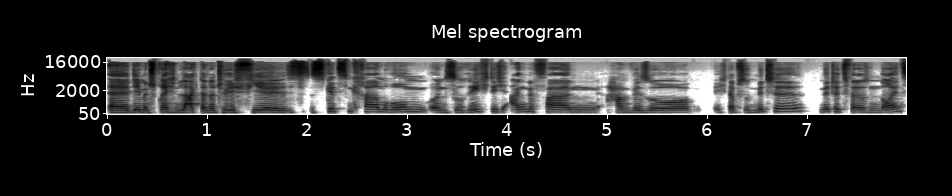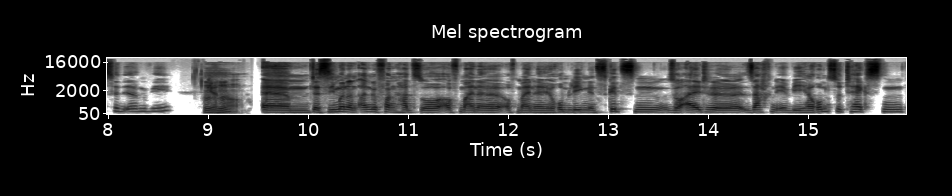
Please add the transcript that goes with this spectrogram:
Äh, dementsprechend lag da natürlich viel Skizzenkram rum und so richtig angefangen haben wir so, ich glaube so Mitte, Mitte 2019 irgendwie. Genau. ähm, dass Simon dann angefangen hat, so auf meine, auf meine herumliegenden Skizzen so alte Sachen irgendwie herumzutexten.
